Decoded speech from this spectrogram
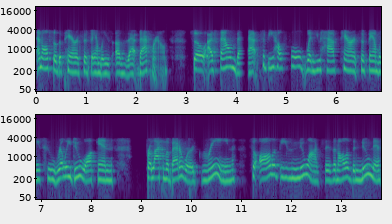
and also the parents and families of that background. So I found that to be helpful when you have parents and families who really do walk in, for lack of a better word, green to all of these nuances and all of the newness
